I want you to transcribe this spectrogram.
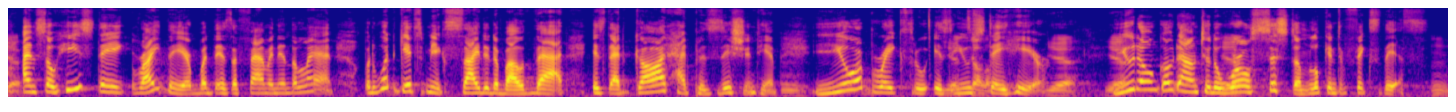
Yeah. And so he's staying right there, but there's a famine in the land. But what gets me excited about that is that God had positioned him. Mm. Your breakthrough is you stay him. here. Yeah. You don't go down to the world system looking to fix this. Mm.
